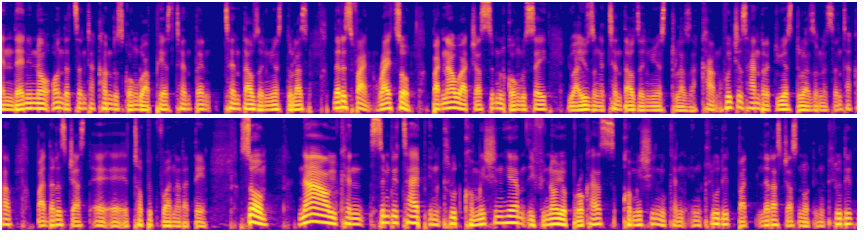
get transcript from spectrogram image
and then you know on the cent account is going to appear 10,000 10, us dollars that is fine right? So but now we're just simply going to say you are using a 10,000 us dollars account which is 100 us dollars on a cent account but that is just a, a topic for another day. So now you can simply type include commission here. If you know your broker's commission, you can include it, but let us just not include it.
